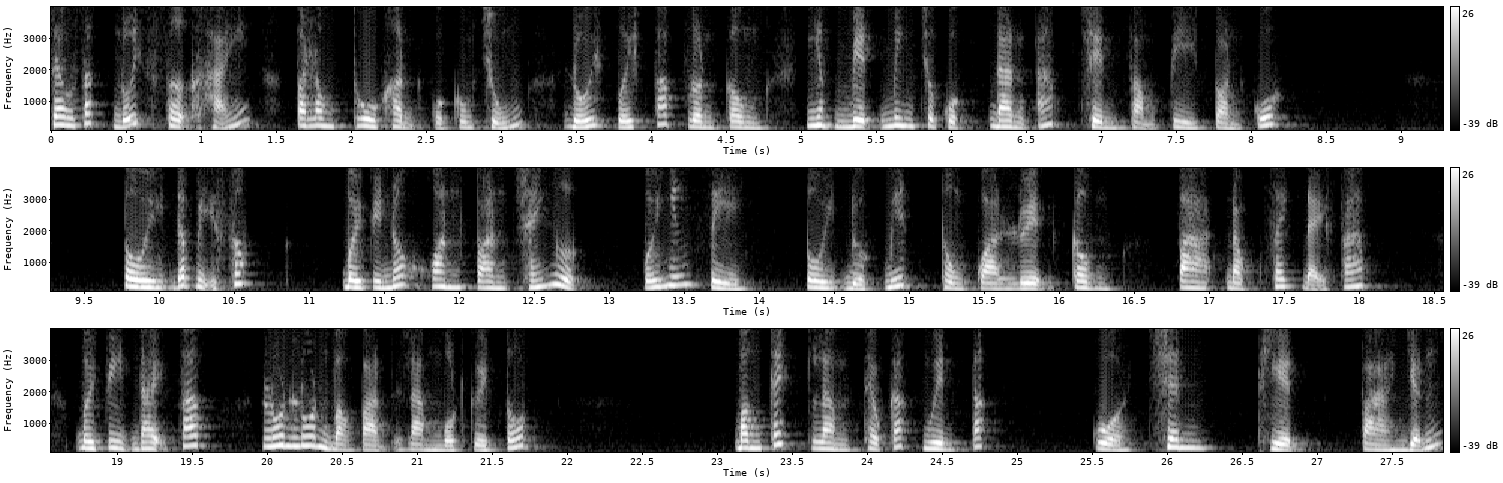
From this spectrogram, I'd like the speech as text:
gieo rắc nỗi sợ hãi và lòng thù hận của công chúng đối với Pháp Luân Công nhằm biện minh cho cuộc đàn áp trên phạm vi toàn quốc. Tôi đã bị sốc bởi vì nó hoàn toàn trái ngược với những gì tôi được biết thông qua luyện công và đọc sách Đại Pháp. Bởi vì Đại Pháp luôn luôn bảo bạn làm một người tốt bằng cách làm theo các nguyên tắc của chân, thiện và nhẫn,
